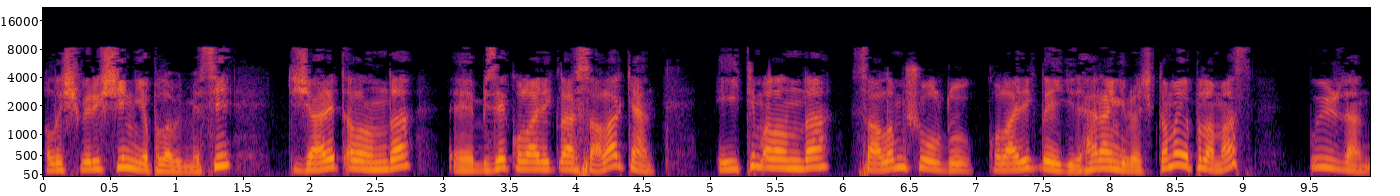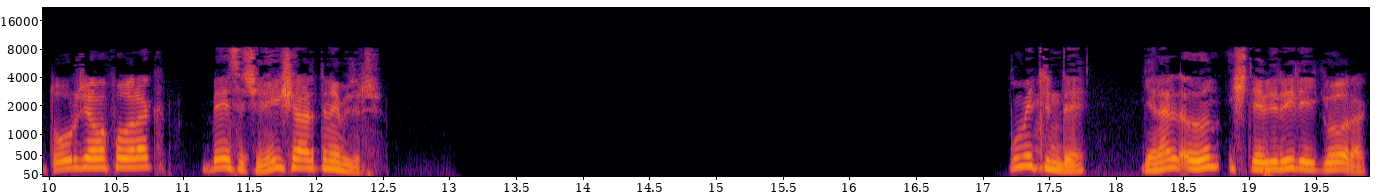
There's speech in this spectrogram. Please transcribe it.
alışverişin yapılabilmesi ticaret alanında e, bize kolaylıklar sağlarken eğitim alanında sağlamış olduğu kolaylıkla ilgili herhangi bir açıklama yapılamaz. Bu yüzden doğru cevap olarak B seçeneği işaretlenebilir. Bu metinde genel ağın işlevleriyle ilgili olarak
